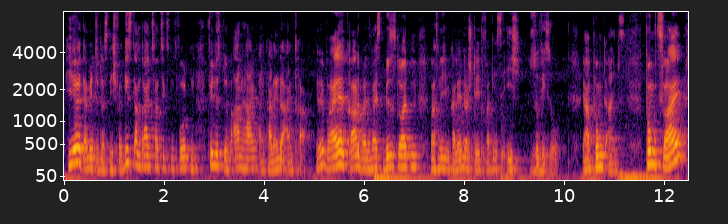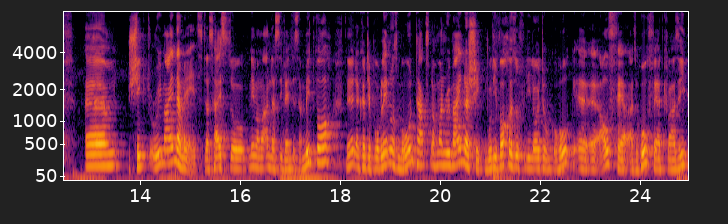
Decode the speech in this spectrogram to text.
Hier, damit du das nicht vergisst am 23.04., findest du im Anhang einen Kalendereintrag. Ne? Weil gerade bei den meisten Businessleuten, was nicht im Kalender steht, vergesse ich sowieso. Ja, Punkt 1. Punkt 2, ähm, schickt Reminder-Mails. Das heißt, so nehmen wir mal an, das Event ist am Mittwoch, ne, dann könnt ihr problemlos montags nochmal einen Reminder schicken, wo die Woche so für die Leute hoch, äh, äh, auffährt, also hochfährt quasi.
